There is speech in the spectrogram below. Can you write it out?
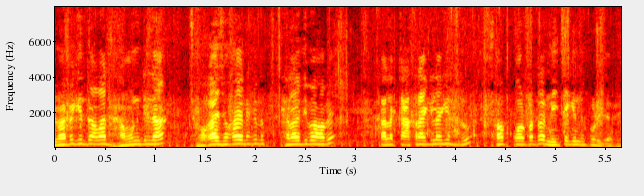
এইভাবে কিন্তু আবার ধামনগুলা ঝকায় ঝকায় কিন্তু ফেলা দিবা হবে। তাহলে কাঁকড়াগুলা কিন্তু সব করপাটা নিচে কিন্তু পড়ে যাবে।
